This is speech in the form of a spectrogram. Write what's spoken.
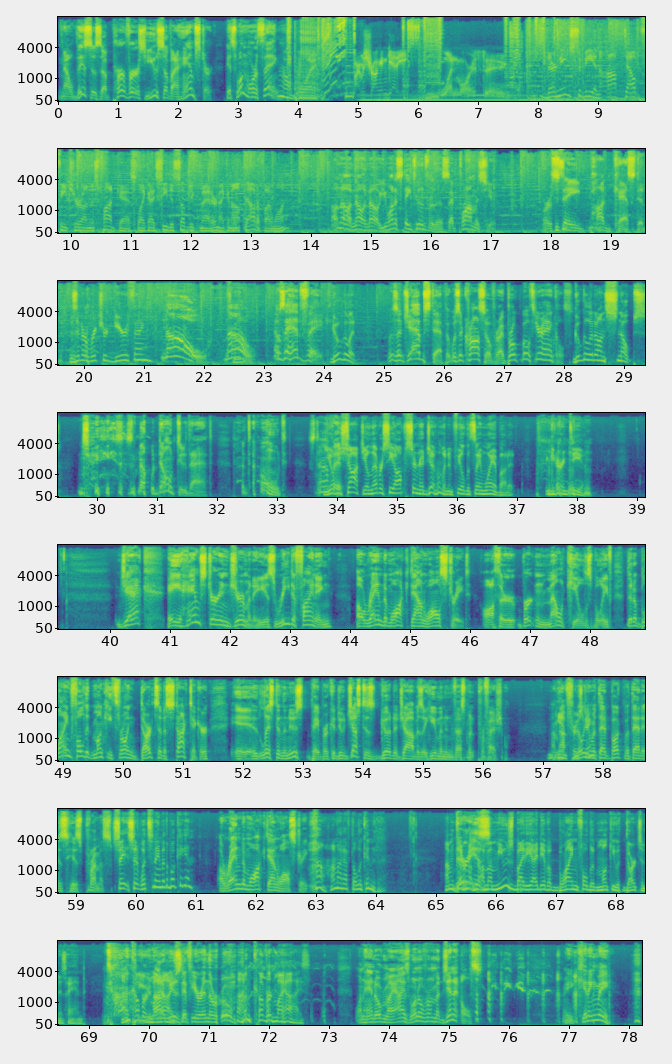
Now, this is a perverse use of a hamster. It's one more thing. Oh, boy. Armstrong and Getty. One more thing. There needs to be an opt out feature on this podcast. Like I see the subject matter and I can opt out if I want. Oh, no, no, no. You want to stay tuned for this. I promise you. Or Is stay it- podcasted. Is it a Richard Gere thing? No, no. That was a head fake. Google it. It was a jab step. It was a crossover. I broke both your ankles. Google it on Snopes. Jesus, no, don't do that. Don't. Stop You'll it. be shocked. You'll never see Officer and a Gentleman and feel the same way about it. I guarantee you. Jack, a hamster in Germany is redefining a random walk down Wall Street. Author Burton Malkiel's belief that a blindfolded monkey throwing darts at a stock ticker uh, list in the newspaper could do just as good a job as a human investment professional. I'm not familiar with that book, but that is his premise. Say, say, what's the name of the book again? A random walk down Wall Street. Huh, I might have to look into that. I'm, There I'm, is- I'm amused by the idea of a blindfolded monkey with darts in his hand. I'm covering You're my not eyes. amused if you're in the room. I'm covering my eyes. One hand over my eyes, one over my genitals. Are you kidding me?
